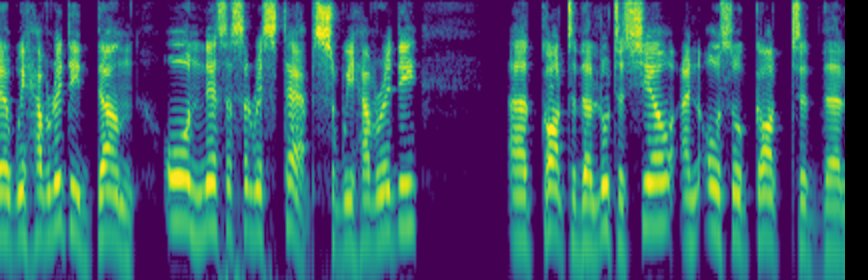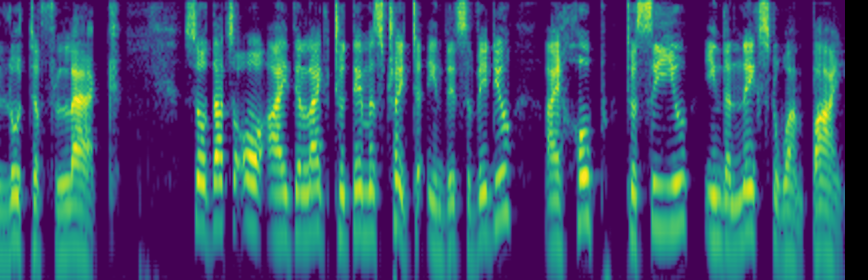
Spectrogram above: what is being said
uh, we have already done all necessary steps. We have already uh, got the root shell and also got the root flag. So that's all I'd like to demonstrate in this video. I hope to see you in the next one. Bye.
